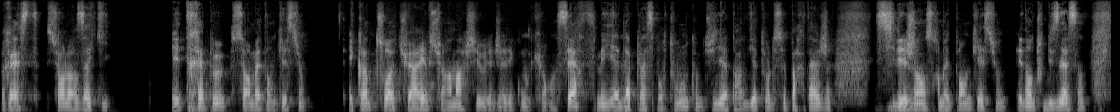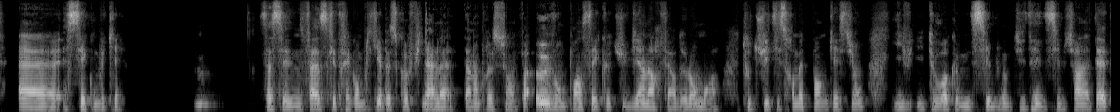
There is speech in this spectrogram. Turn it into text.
restent sur leurs acquis et très peu se remettent en question. Et quand toi, tu arrives sur un marché où il y a déjà des concurrents, certes, mais il y a de la place pour tout le monde, comme tu dis, la part de gâteau, elle se partage. Si les gens ne se remettent pas en question, et dans tout business, hein, euh, c'est compliqué. Ça, c'est une phase qui est très compliquée parce qu'au final, tu l'impression, enfin, eux, ils vont penser que tu viens leur faire de l'ombre. Tout de suite, ils se remettent pas en question. Ils, ils te voient comme une cible, comme tu dis, tu as une cible sur la tête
